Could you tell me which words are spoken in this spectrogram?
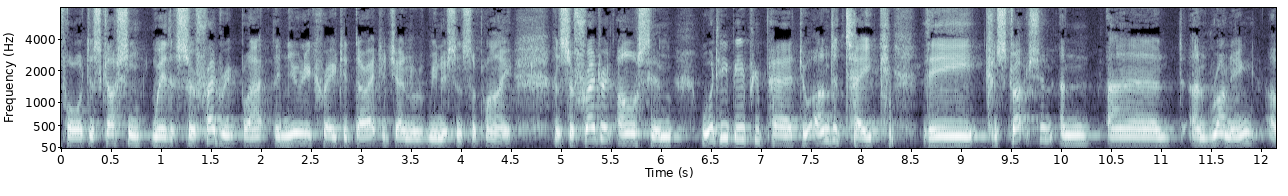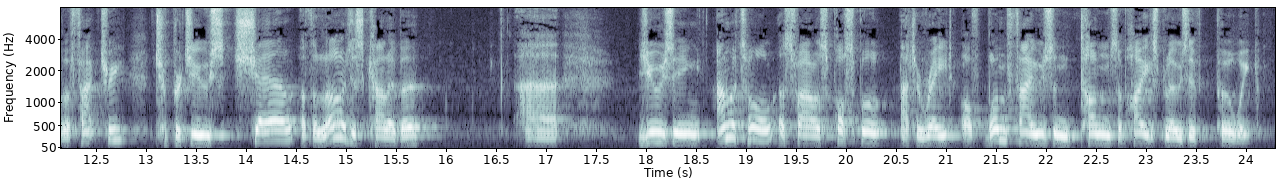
for discussion with Sir Frederick Black, the newly created Director General of Munitions Supply. And Sir Frederick asked him, would he be prepared to undertake the construction and, and, and running of a factory to produce shell of the largest caliber uh, using amatol as far as possible at a rate of 1,000 tons of high explosive per week.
